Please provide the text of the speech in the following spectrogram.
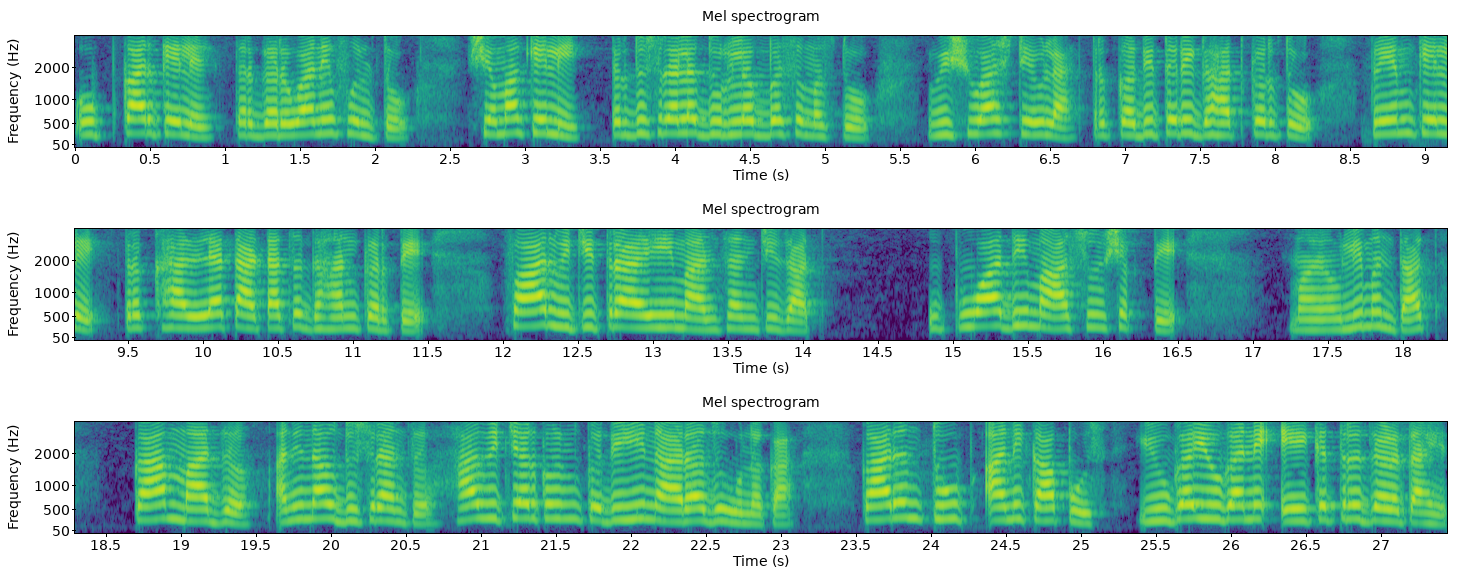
उपकार केले तर गर्वाने फुलतो. क्षमा केली तर दुसऱ्याला दुर्लभ समजतो. विश्वास ठेवला तर कधीतरी घात करतो. प्रेम केले तर खाल्ल्या ताटाचं घाण करते. फार विचित्र आहे ही माणसांची जात. उपवादी मासू शकते. माऊली म्हणतात काम माझं आणि नाव दुसऱ्यांचं. हा विचार करून कधीही नाराज होऊ नका. कारण तूप आणि कापूस युगायुगाने एकत्र जळत आहेत.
